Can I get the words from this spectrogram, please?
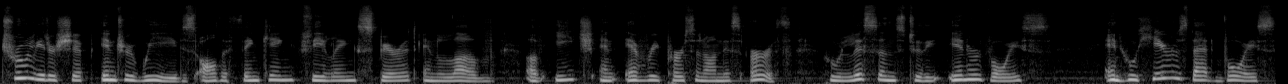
True leadership interweaves all the thinking, feeling, spirit, and love of each and every person on this earth who listens to the inner voice and who hears that voice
